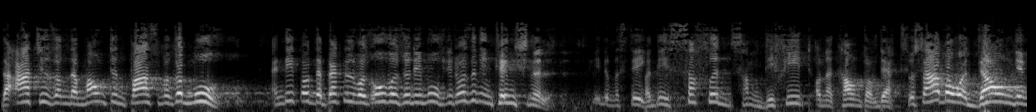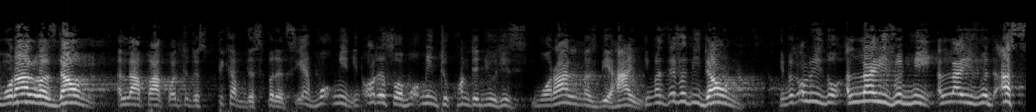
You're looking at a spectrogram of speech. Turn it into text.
the archers on the mountain pass must not move. And they thought the battle was over, so they moved. It wasn't intentional Made a mistake. But they suffered some defeat on account of that. So Sahaba were down, their morale was down. Allah Pak wanted to pick up the spirits. Yeah, mu'min. In order for a mu'min to continue, his morale must be high. He must never be down. He must always know, Allah is with me. Allah is with us.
